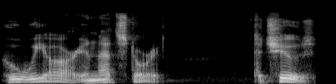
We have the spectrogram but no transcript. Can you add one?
who we are in that story, to choose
